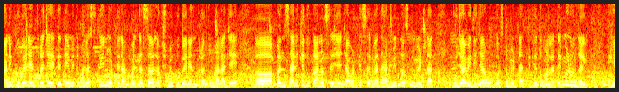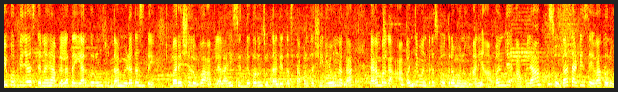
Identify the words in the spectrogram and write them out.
आणि कुबेर यंत्र जे येते ते मी तुम्हाला स्क्रीनवरती दाखवेल. तसं लक्ष्मी कुबेर यंत्र तुम्हाला जे पंसारीचे दुकान असते ज्याच्यावरती सर्व धार्मिक वस्तू मिळतात पूजाविधीच्या वस्तू मिळतात तिथे तुम्हाला ते मिळून जाईल. हे पोतली जे असते ना हे आपल्याला तयार करून सुद्धा मिळत असते. बरेचसे लोक आपल्याला हे सिद्ध करून सुद्धा देत असतात पण तशी घेऊ नका. कारण बघा आपण जे मंत्रस्तोत्र म्हणू आणि आपण जे आपल्या स्वतःसाठी सेवा करू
